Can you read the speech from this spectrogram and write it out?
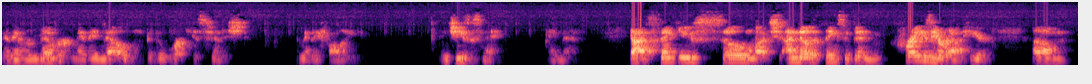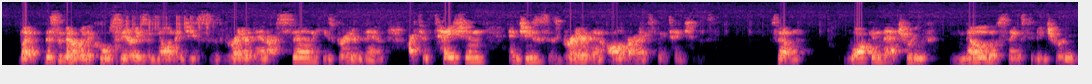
May they remember, may they know that the work is finished, and may they follow you. In Jesus' name, amen. Guys, thank you so much. I know that things have been crazy around here, um, but this has been a really cool series of knowing that Jesus is greater than our sin, He's greater than our temptation, and Jesus is greater than all of our expectations. So, walk in that truth, know those things to be true,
